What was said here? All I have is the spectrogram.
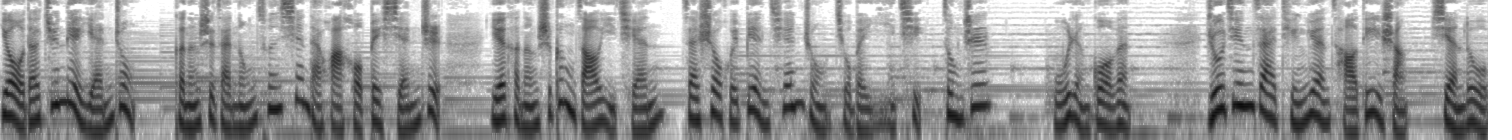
有的龟裂严重，可能是在农村现代化后被闲置，也可能是更早以前在社会变迁中就被遗弃。总之，无人过问。如今在庭院草地上显露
